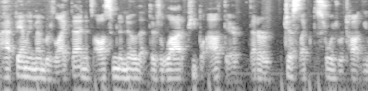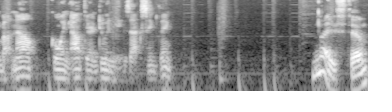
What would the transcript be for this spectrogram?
I have family members like that, and it's awesome to know that there's a lot of people out there that are just like the stories we're talking about now, going out there and doing the exact same thing. Nice, Tim.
